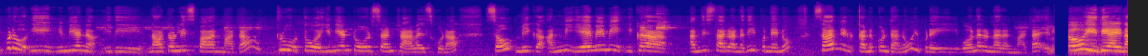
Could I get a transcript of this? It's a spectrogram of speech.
ఇప్పుడు ఈ ఇండియన్ ఇది నాట్ ఓన్లీ స్పా అన్నమాట true to Indian tours and travels కూడా. సో మీకు అన్ని ఏమేమి ఇక్కడ అందిస్తారు అన్నది ఇప్పుడు నేను సార్ నేను కనుక్కుంటాను. ఇప్పుడు ఈ ఓనర్ ఉన్నారనమాట సో ఇది ఆయన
